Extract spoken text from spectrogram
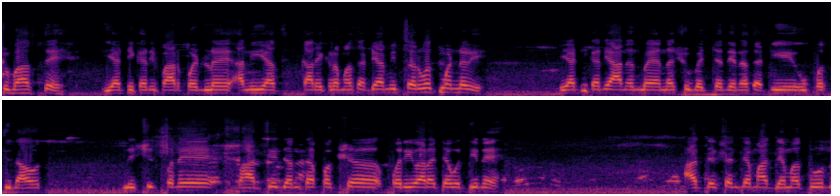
शुभ हस्ते या ठिकाणी पार पडलंय आणि या कार्यक्रमासाठी आम्ही सर्वच मंडळी या ठिकाणी आनंदमयांना शुभेच्छा देण्यासाठी उपस्थित आहोत. निश्चितपणे भारतीय जनता पक्ष परिवाराच्या वतीने अध्यक्षांच्या माध्यमातून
